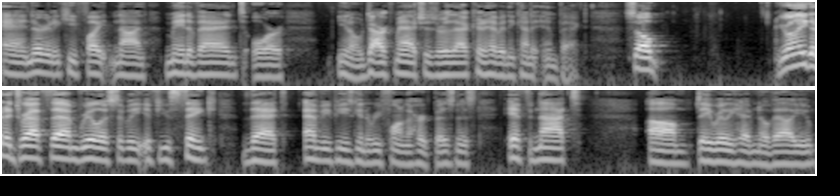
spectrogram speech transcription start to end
and they're going to keep fighting on main event or you know dark matches, or that could have any kind of impact. So you're only going to draft them realistically if you think that MVP is going to reform the Hurt Business. If not, um, they really have no value.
